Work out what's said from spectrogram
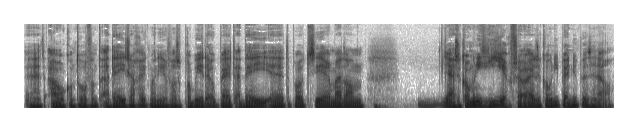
uh, het oude kantoor van het AD zag ik. Maar in ieder geval, ze probeerden ook bij het AD uh, te protesteren. Maar dan, ja, ze komen niet hier of zo. Hè? Ze komen niet bij nu.nl.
